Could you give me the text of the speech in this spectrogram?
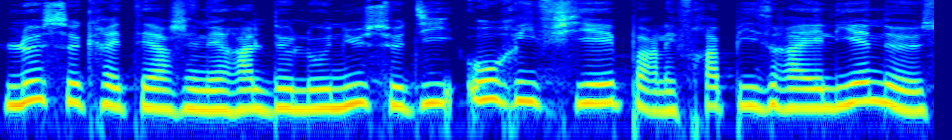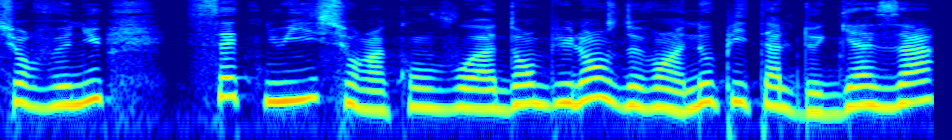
Le secrétaire général de l'ONU se dit horrifié par les frappes israéliennes survenues cette nuit sur un convoi d'ambulance devant un hôpital de Gaza.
